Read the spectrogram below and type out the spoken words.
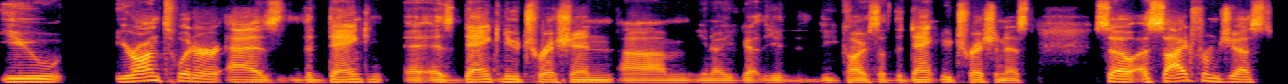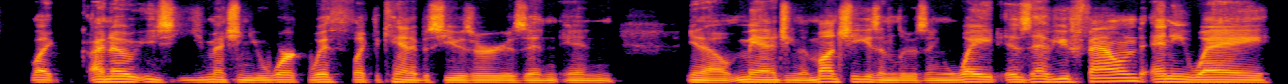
you you're on Twitter as the dank as dank nutrition. Um, you know, you've got you, you call yourself the dank nutritionist. So aside from just like I know you you mentioned you work with like the cannabis users in in you know managing the munchies and losing weight is have you found any way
